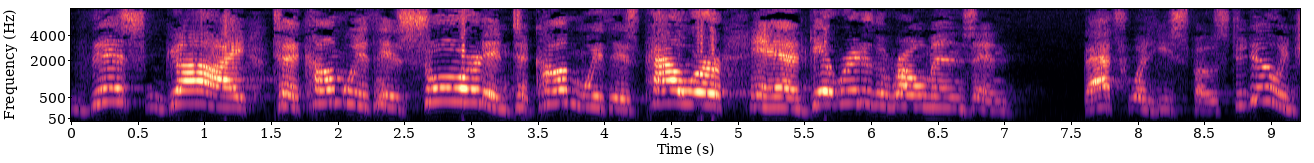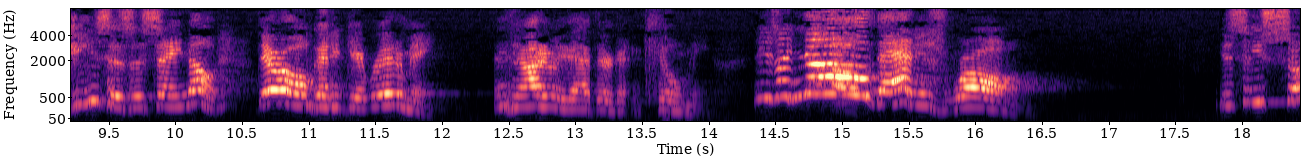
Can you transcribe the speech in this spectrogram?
this guy to come with his sword and to come with his power and get rid of the Romans and that's what he's supposed to do. And Jesus is saying, no, they're all going to get rid of me. And not only that, they're going to kill me. And he's like, no, that is wrong. You see, so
